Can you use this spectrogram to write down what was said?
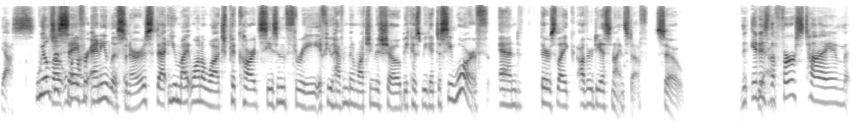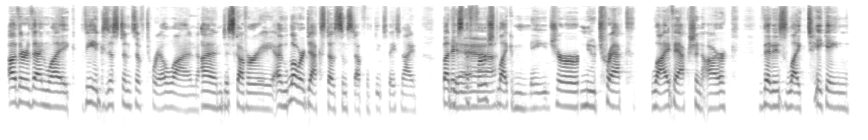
yes We'll just say for I'm- any listeners that you might want to watch Picard season three if you haven't been watching the show because we get to see Worf and there's like other DS9 stuff. So It is Yeah. the first time, other than like the existence of Trail Line and Discovery, and Lower Decks does some stuff with Deep Space Nine, but it's the first like major new Trek live action arc that is like taking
